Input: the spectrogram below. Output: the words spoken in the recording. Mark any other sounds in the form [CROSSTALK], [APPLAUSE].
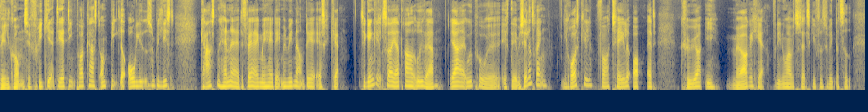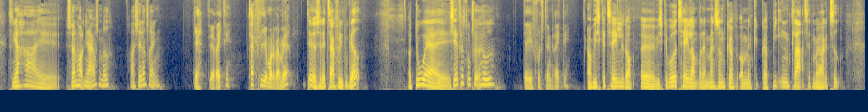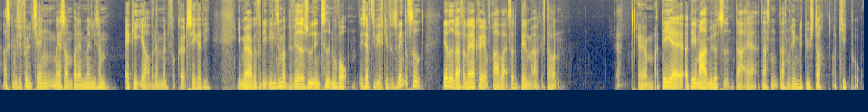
Velkommen til Frigir. Det er din podcast om biler og livet som bilist. Carsten han er desværre ikke med her i dag, men mit navn det er Aske Kær. Til gengæld så er jeg draget ud i verden. Jeg er ude på øh, FDM Sjællandsringen i Roskilde for at tale om at køre i mørke her, fordi nu har vi totalt skiftet til vintertid. Så jeg har øh, Søren Holden Jacobsen med fra Sjællandsringen. Ja, det er rigtigt. Tak fordi jeg måtte være med. Det er så lidt tak, fordi du gad. Og du er øh, chefinstruktør herude. Det er fuldstændig rigtigt. Og vi skal tale lidt om, øh, vi skal både tale om, hvordan man sådan gør, om man kan gøre bilen klar til et mørke tid, og så skal vi selvfølgelig tale en masse om, hvordan man ligesom agerer, og hvordan man får kørt sikkert i, i mørket, fordi vi ligesom har bevæget os ud i en tid nu, hvor, især fordi vi har skiftet til vintertid, jeg ved i hvert fald, når jeg kører hjem fra arbejde, så er det bælmørkt efterhånden. Ja. Øhm, og, det er, og det er meget myldretiden, der er, der er, sådan, der er sådan rimelig dyster at kigge på.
